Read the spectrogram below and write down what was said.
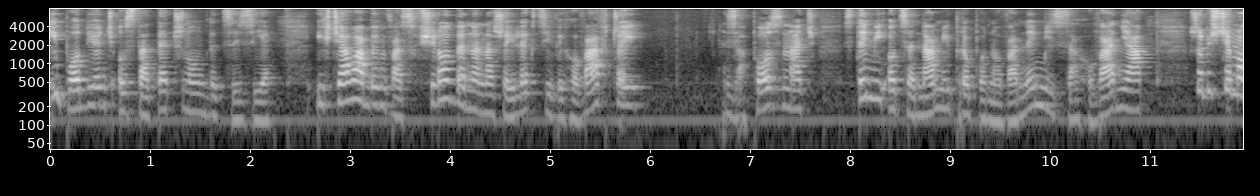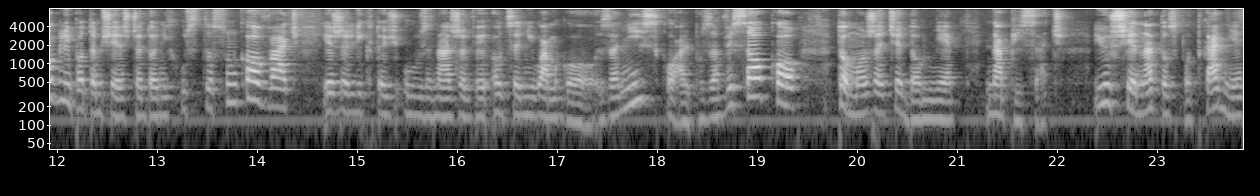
i podjąć ostateczną decyzję. I chciałabym Was w środę na naszej lekcji wychowawczej zapoznać z tymi ocenami proponowanymi z zachowania żebyście mogli potem się jeszcze do nich ustosunkować. Jeżeli ktoś uzna, że oceniłam go za nisko albo za wysoko, to możecie do mnie napisać. Już się na to spotkanie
